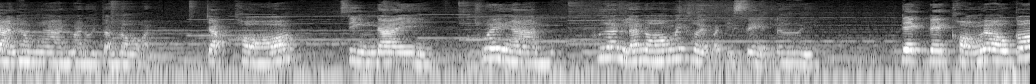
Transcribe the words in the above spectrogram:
การทำงานมาโดยตลอด จะขอสิ่งใดช่วยงาน พื่อนและน้องไม่เคยปฏิเสธเลย เด็กๆของเราก็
